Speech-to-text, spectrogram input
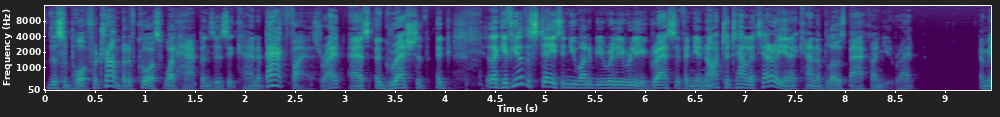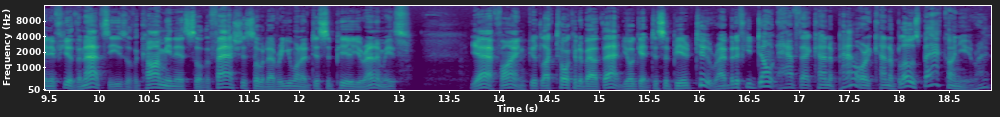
the support for Trump. But of course, what happens is it kind of backfires, right? As aggressive, like if you're the states and you want to be really, really aggressive and you're not totalitarian, it kind of blows back on you, right? I mean, if you're the Nazis or the communists or the fascists or whatever, you want to disappear your enemies. Yeah, fine. Good luck talking about that. You'll get disappeared too, right? But if you don't have that kind of power, it kind of blows back on you, right?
